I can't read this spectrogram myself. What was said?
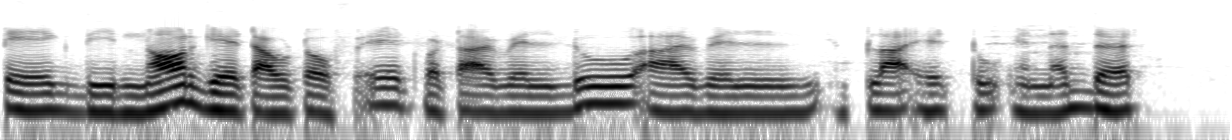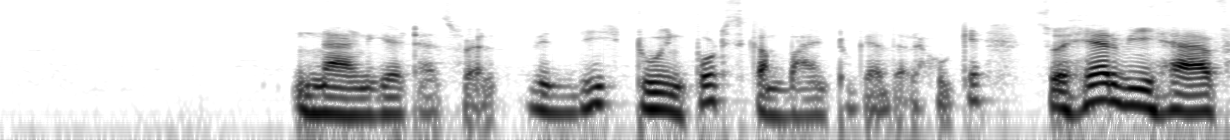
take the NOR gate out of it what I will do? I will apply it to another NAND gate as well with the two inputs combined together okay? So here we have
